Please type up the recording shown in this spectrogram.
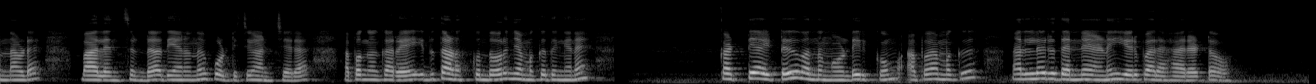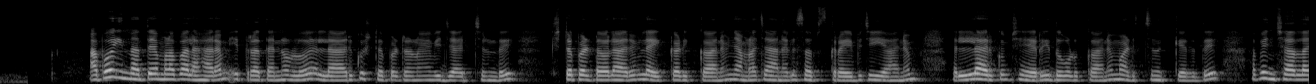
ഒന്നവിടെ ബാലൻസ് ഉണ്ട്. അത് ഞാനൊന്ന് പൊട്ടിച്ച് കാണിച്ചു തരാം. അപ്പോൾ നിങ്ങൾക്കറിയാം ഇത് തണുക്കും തോറും നമുക്കിതിങ്ങനെ കട്ടിയായിട്ട് വന്നുകൊണ്ടിരിക്കും. അപ്പോൾ നമുക്ക് നല്ലൊരു തന്നെയാണ് ഈ ഒരു പലഹാരം കേട്ടോ. അപ്പോൾ ഇന്നത്തെ നമ്മളെ പലഹാരം ഇത്ര തന്നെ ഉള്ളൂ. എല്ലാവർക്കും ഇഷ്ടപ്പെട്ടെന്ന് വിചാരിച്ചിട്ടുണ്ട്. ഇഷ്ടപ്പെട്ടവരാരും ലൈക്ക് അടിക്കാനും നമ്മളെ ചാനൽ സബ്സ്ക്രൈബ് ചെയ്യാനും എല്ലാവർക്കും ഷെയർ ചെയ്ത് കൊടുക്കാനും അടിച്ച് നിൽക്കരുത് അപ്പോൾ ഇൻഷാല്ല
